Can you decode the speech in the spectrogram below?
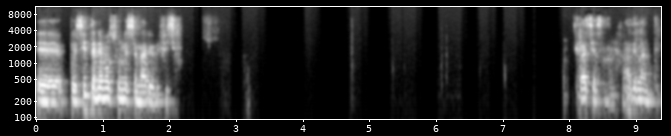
eh, pues sí tenemos un escenario difícil. Gracias, adelante.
